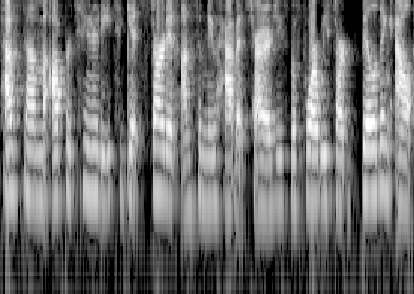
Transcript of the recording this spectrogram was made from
have some opportunity to get started on some new habit strategies before we start building out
